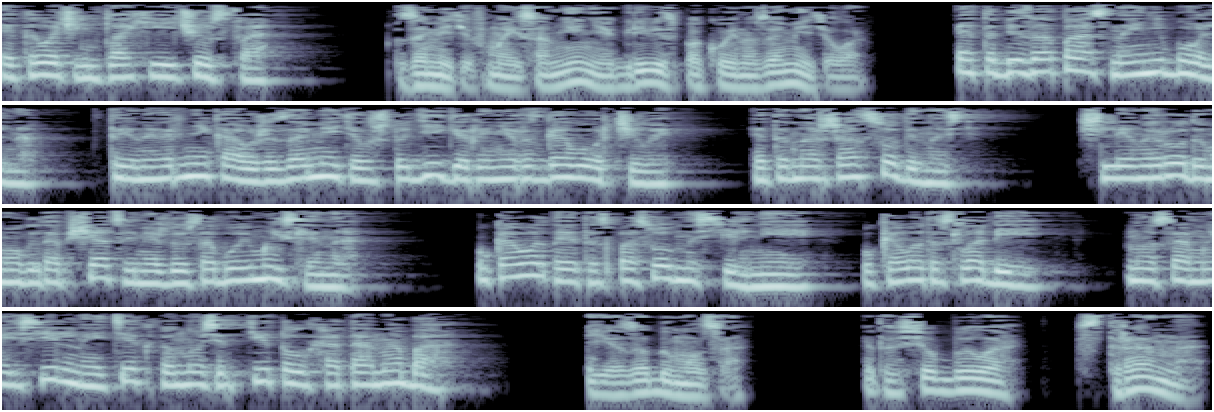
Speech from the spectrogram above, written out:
Это очень плохие чувства». Заметив мои сомнения, Гриви спокойно заметила. «Это безопасно и не больно. Ты наверняка уже заметил, что диггеры неразговорчивы. Это наша особенность. Члены рода могут общаться между собой мысленно. У кого-то эта способность сильнее, у кого-то слабее. Но самые сильные те, кто носит титул Хатанаба». Я задумался. Это все было странно.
